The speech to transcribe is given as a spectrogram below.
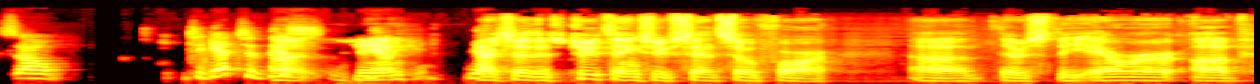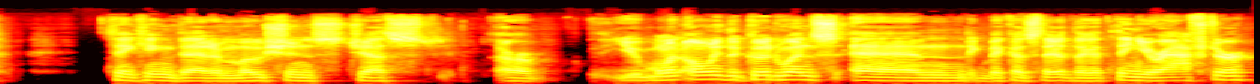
So, to get to this, uh, yeah, Right, so there's two things you've said so far. Uh, there's the error of thinking that emotions just are you want only the good ones, and because they're the thing you're after.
